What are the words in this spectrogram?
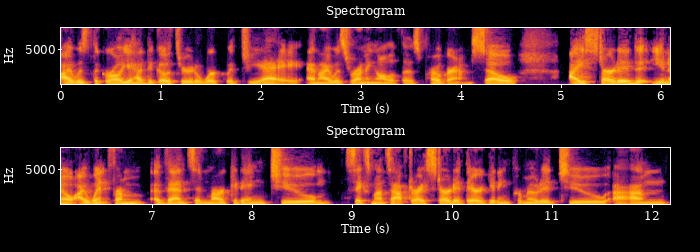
i was the girl you had to go through to work with ga and i was running all of those programs so I started, you know, I went from events and marketing to six months after I started there, getting promoted to um,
